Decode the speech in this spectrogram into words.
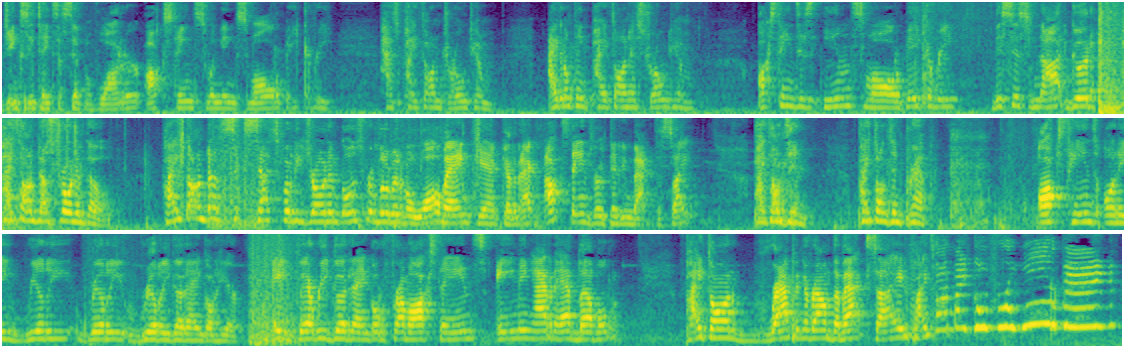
Jynxzi takes a sip of water. Octane swinging small bakery. Has Python droned him? I don't think Python has droned him. Octane's is in small bakery. This is not good. Python does drone him though. Python does successfully drone him. Goes for a little bit of a wall bang. Can't get it back. Octane's rotating back to site. Python's in. Python's in prep. Oxtane's on a really, really, really good angle here. A very good angle from Oxtane's, aiming at head level. Python wrapping around the backside. Python might go for a wall bang.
